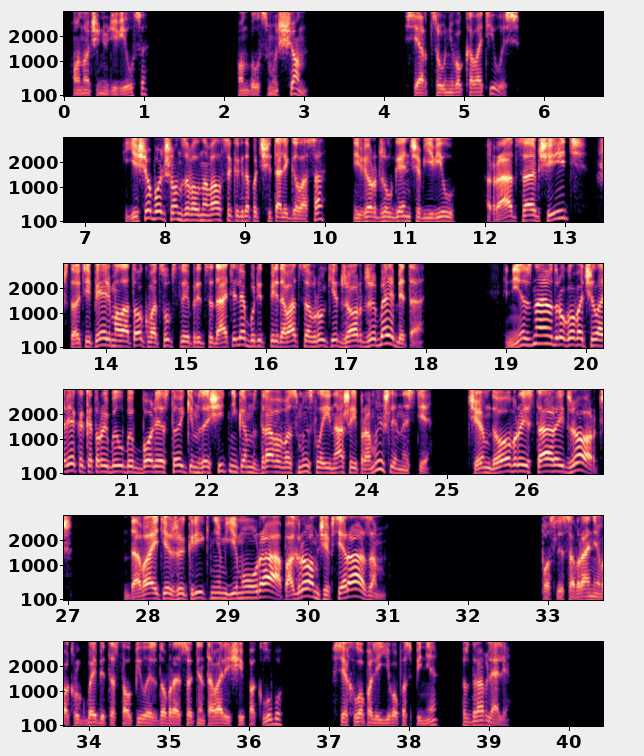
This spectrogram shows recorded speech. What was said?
Он очень удивился. Он был смущен. Сердце у него колотилось. Еще больше он заволновался, когда подсчитали голоса, и Вёрджил Генч объявил «Рад сообщить, что теперь молоток в отсутствие председателя будет передаваться в руки Джорджа Бэббита. Не знаю другого человека, который был бы более стойким защитником здравого смысла и нашей промышленности, чем добрый старый Джордж. Давайте же крикнем ему «Ура!» погромче все разом!» После собрания вокруг Бэббита столпилась добрая сотня товарищей по клубу, все хлопали его по спине, поздравляли.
